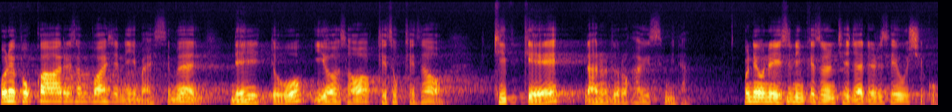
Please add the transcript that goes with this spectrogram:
오늘 복과를 선포하신 이 말씀은 내일 또 이어서 계속해서 깊게 나누도록 하겠습니다. 오늘 오늘 예수님께서는 제자들을 세우시고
